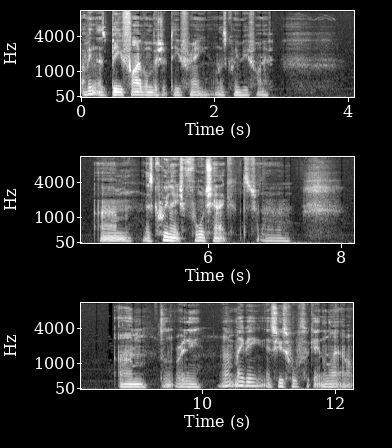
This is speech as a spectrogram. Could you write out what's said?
I think there's b5 on bishop d3, and there's queen b5. Um, there's queen h4 check. Uh, um, doesn't really. Well, maybe it's useful for getting the knight out.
